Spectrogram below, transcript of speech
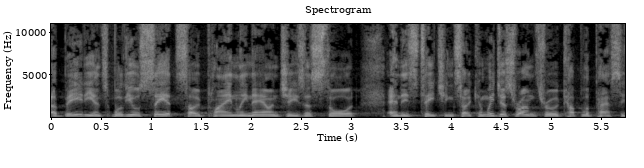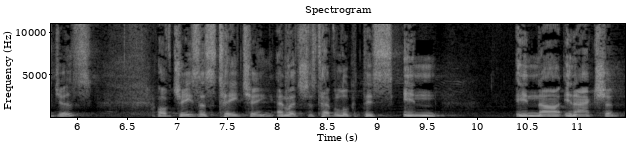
obedience, well, you'll see it so plainly now in Jesus' thought and his teaching. So, can we just run through a couple of passages of Jesus' teaching and let's just have a look at this in, in, uh, in action?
